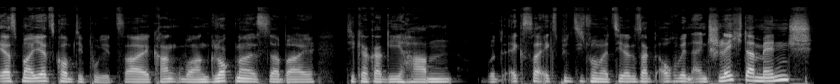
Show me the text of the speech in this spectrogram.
erstmal jetzt kommt die Polizei, Krankenwagen, Glockner ist dabei, TKKG haben, wird extra explizit vom Erzähler gesagt, auch wenn ein schlechter Mensch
